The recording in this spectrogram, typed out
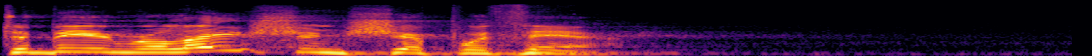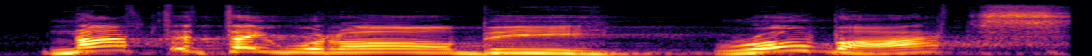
to be in relationship with him. Not that they would all be robots,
